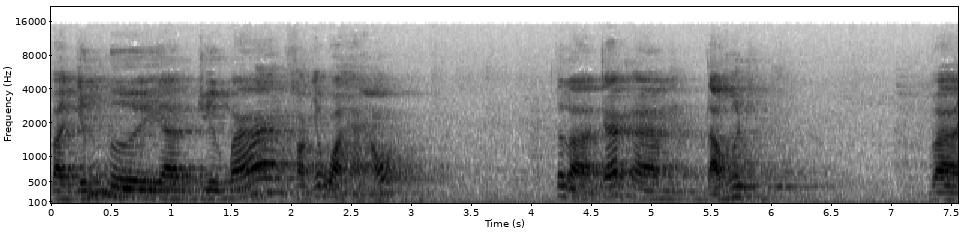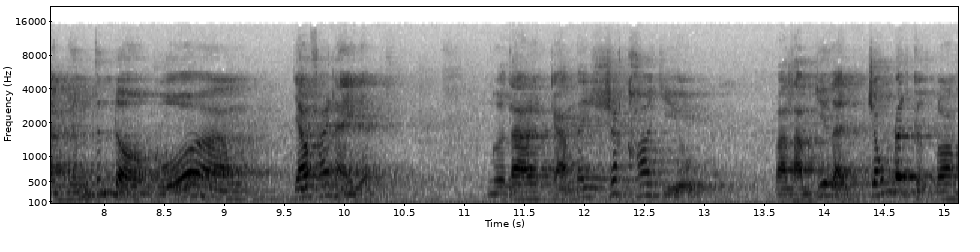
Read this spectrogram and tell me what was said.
và những người à, truyền bá Phật giáo hòa hảo, tức là các à, đạo huynh và những tín đồ của à, giáo phái này đó người ta cảm thấy rất khó chịu và thậm chí là chống đến cực đoan.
